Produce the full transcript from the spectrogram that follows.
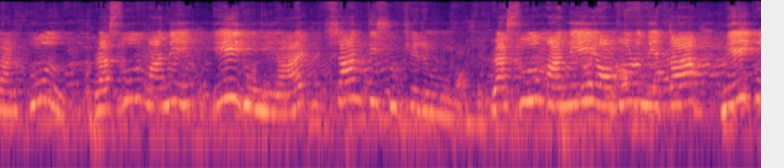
কো তাহার কুল মানে এই দুনিয়ায় শান্তি, সুখের মূল মানে অমর নেতা নেই কো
